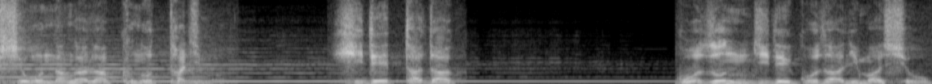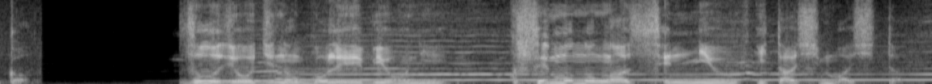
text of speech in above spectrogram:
将ながらこの田島秀忠ご存知でござりましょうか。増上寺の御霊廟にくせ者が潜入いたしました。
